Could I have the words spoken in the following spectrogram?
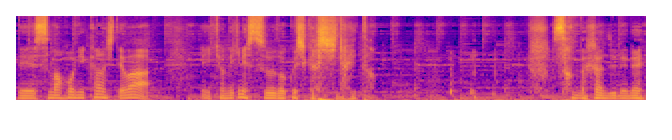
で、スマホに関しては、え、基本的に数読しかしないと。そんな感じでね、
